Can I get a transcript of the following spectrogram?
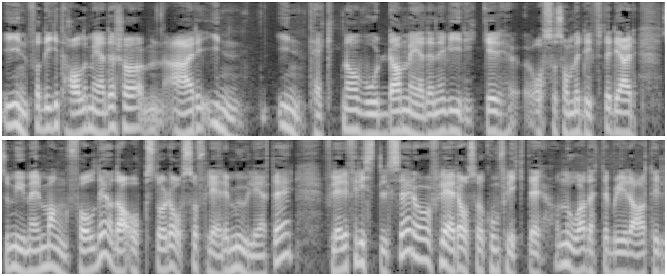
Innenfor digitale medier så er inntektene og hvordan mediene virker også som bedrifter, de er så mye mer mangfoldig, og da oppstår det også flere muligheter, flere fristelser og flere også konflikter. Og Noe av dette blir da til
